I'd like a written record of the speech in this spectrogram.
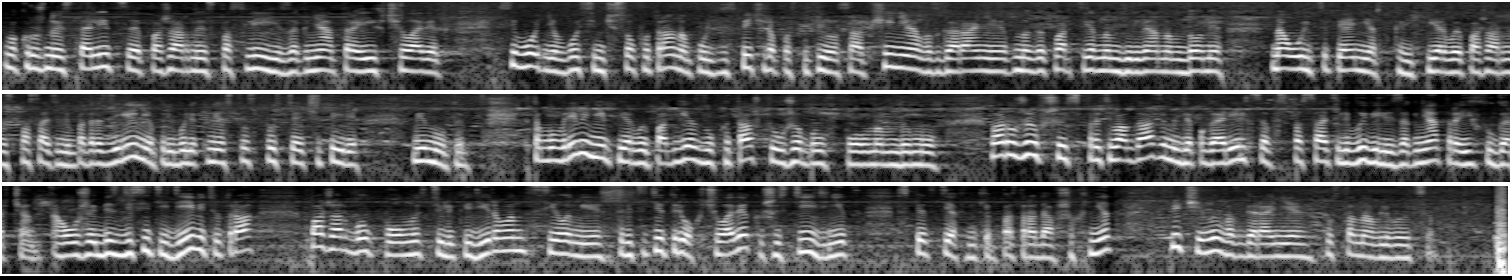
В окружной столице пожарные спасли из огня троих человек. Сегодня в 8 часов утра на пульт диспетчера поступило сообщение о возгорании в многоквартирном деревянном доме на улице Пионерской. Первые пожарно-спасательные подразделения прибыли к месту спустя 4 минуты. К тому времени первый подъезд двухэтажки уже был в полном дыму. Вооружившись противогазами для погорельцев, спасатели вывели из огня троих угорчан. А уже без 10-9 утра пожар был полностью ликвидирован силами 33 человек и 6 единиц спецтехники. Пострадавших нет. Причины возгорания устанавливаются.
